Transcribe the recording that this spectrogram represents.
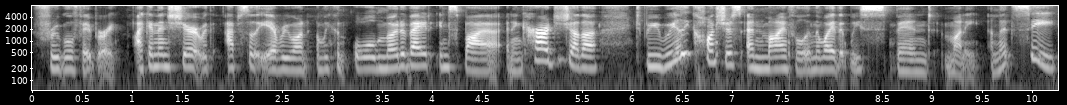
Frugal February. I can then share it with absolutely everyone and we can all motivate, inspire and encourage each other to be really conscious and mindful in the way that we spend money. And let's see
